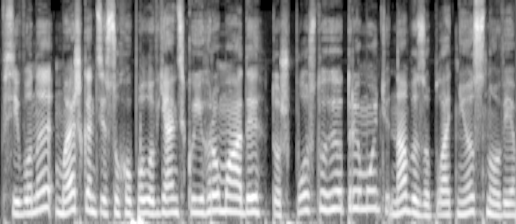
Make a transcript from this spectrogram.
Всі вони мешканці Сухополов'янської громади, тож послуги отримують на безоплатній основі.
